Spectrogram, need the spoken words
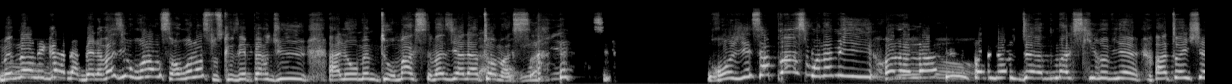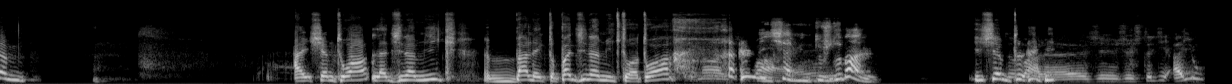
maintenant, les gars, là, ben là, vas-y, on relance, on relance parce que vous avez perdu. Allez, au même tour. Max, vas-y, allez à toi, Bah, Max. Rongier, Rongier, ça passe, mon ami. Oh là Mais là. Oh, le Max qui revient. À toi, Hichem. Ah, Hichem, toi, la dynamique, balèque. Toi, pas dynamique, toi. Toi, Non, Hichem, une touche de balle. Hichem, de balle, euh, je, je- je te dis, Ayou.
